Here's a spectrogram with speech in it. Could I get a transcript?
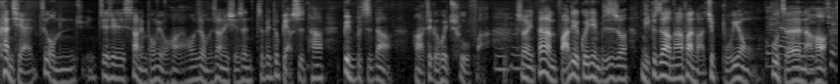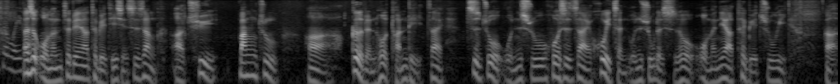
看起来，这个我们这些少年朋友哈，或者我们少年学生这边都表示他并不知道啊，这个会触法。嗯、所以当然法律的规定不是说你不知道他犯法就不用负责任了哈。但是我们这边要特别提醒，事实上啊，去帮助啊个人或团体在制作文书或是在汇整文书的时候，我们要特别注意。啊，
